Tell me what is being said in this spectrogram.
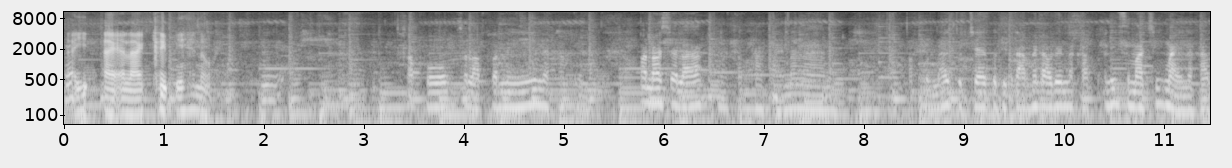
ไอไออะไรคลิปนี้ให้หน่อย ครับผมสลับวันนี้นะครับผมป้าน้อยเสยรักนะครับทางขายมางานฝากกดไลค์กดแชร์กดติดตามให้เราด้วยนะครับ อันนี้สมาชิกใหม่นะครับ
